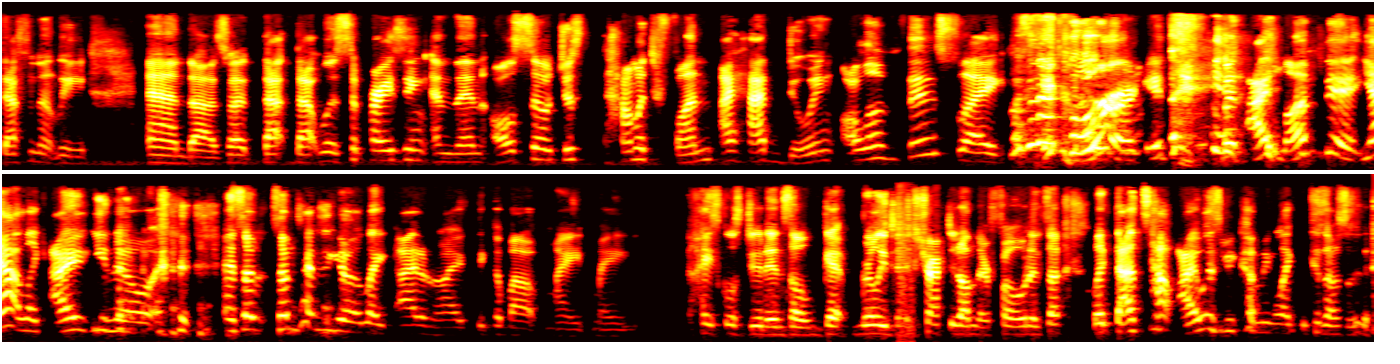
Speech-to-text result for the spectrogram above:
definitely, and uh, so that that was surprising. And then also just how much fun I had doing all of this. Like wasn't that cool? Work. It's but I loved it. Yeah, like I, you know, and so sometimes you know, like I don't know, I think about my my high school students they'll get really distracted on their phone and stuff like that's how i was becoming like because i was like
